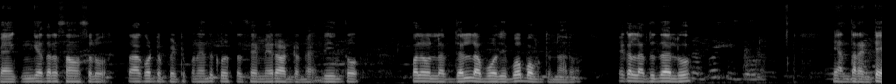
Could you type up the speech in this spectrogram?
బ్యాంకింగ్ ఇతర సంస్థలు తాకట్టు పెట్టుకునేందుకు ససేమేర అంటున్నాయి. దీంతో పలు లబ్ధాలు లబోదిబో బొమ్ముతున్నారు. ఇక లబ్ధిదారులు ఎందరంటే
